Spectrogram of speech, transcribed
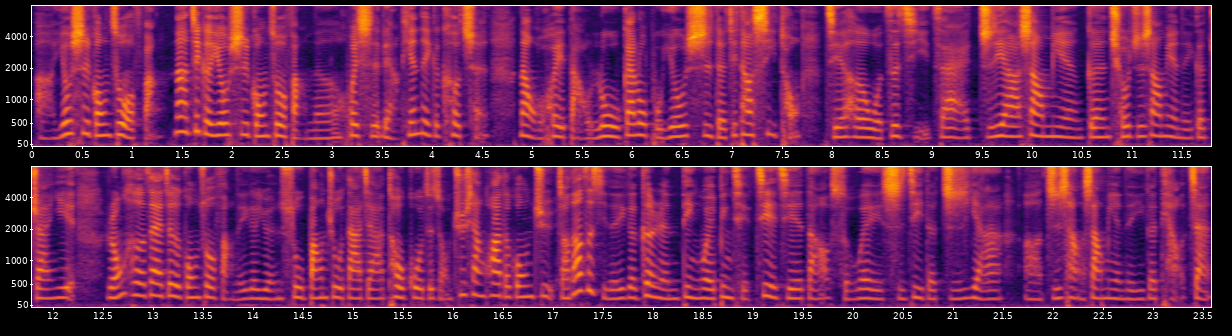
啊、优势工作坊。那这个优势工作坊呢，会是两天的一个课程。那我会导入盖洛普优势的这套系统，结合我自己在职涯上面跟求职上面的一个专业，融合在这个工作坊的一个元素，帮助大家透过这种具象化的工具，找到自己的一个个人定位，并且借接到所谓实际的职涯啊、职场上面的一个挑战。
